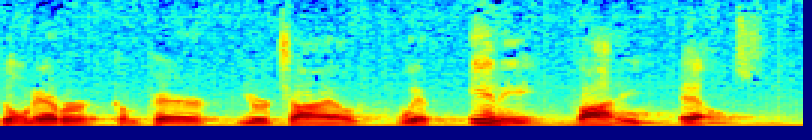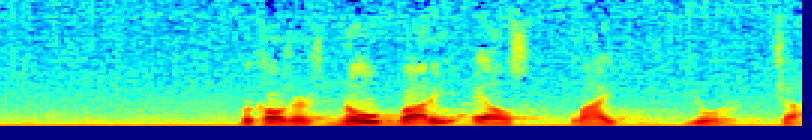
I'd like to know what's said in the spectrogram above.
don't ever compare your child with anybody else. Because there's nobody else like your child.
